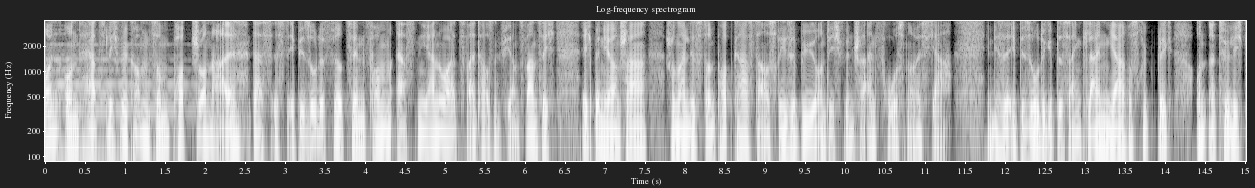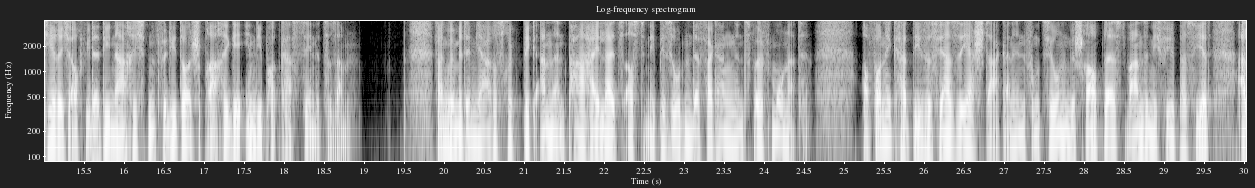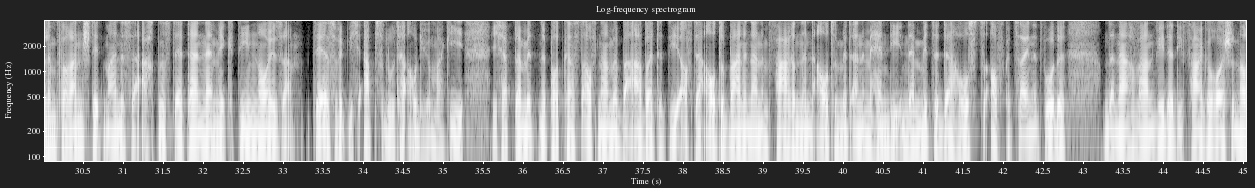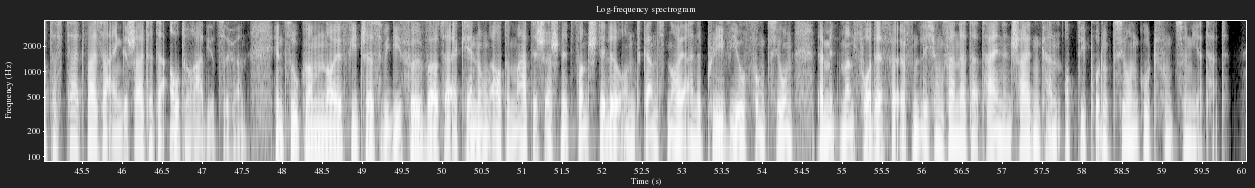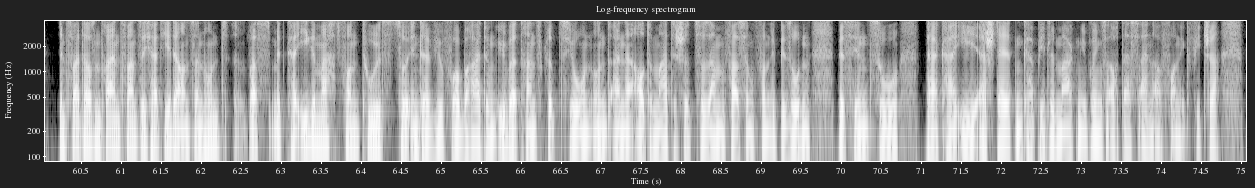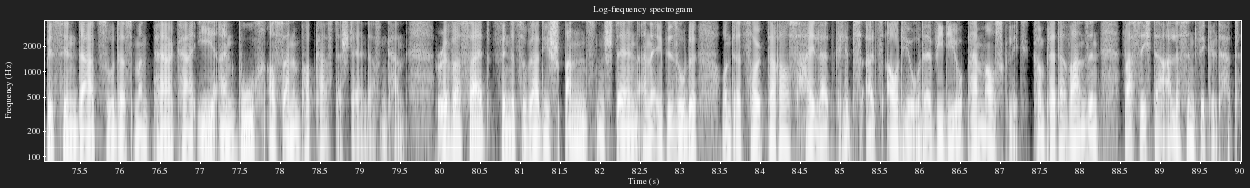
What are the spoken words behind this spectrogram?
Moin und herzlich willkommen zum Podjournal. Das ist Episode 14 vom 1. Januar 2024. Ich bin Jörn Schaar, Journalist und Podcaster aus Riesebü und ich wünsche ein frohes neues Jahr. In dieser Episode gibt es einen kleinen Jahresrückblick und natürlich kehre ich auch wieder die Nachrichten für die deutschsprachige Indie-Podcast-Szene zusammen. Fangen wir mit dem Jahresrückblick an, ein paar Highlights aus den Episoden der vergangenen zwölf Monate. Auphonic hat dieses Jahr sehr stark an den Funktionen geschraubt, da ist wahnsinnig viel passiert. Allem voran steht meines Erachtens der Dynamic Denoiser der ist wirklich absolute Audiomagie. Ich habe damit eine Podcastaufnahme bearbeitet, die auf der Autobahn in einem fahrenden Auto mit einem Handy in der Mitte der Hosts aufgezeichnet wurde und danach waren weder die Fahrgeräusche noch das zeitweise eingeschaltete Autoradio zu hören. Hinzu kommen neue Features wie die Füllwörtererkennung, automatischer Schnitt von Stille und ganz neu eine Preview-Funktion, damit man vor der Veröffentlichung seiner Dateien entscheiden kann, ob die Produktion gut funktioniert hat. In 2023 hat jeder und sein Hund was mit KI gemacht, von Tools zur Interviewvorbereitung über Transkription und eine automatische Zusammenfassung von Episoden bis hin zu per KI erstellten Kapitelmarken, übrigens auch das ein Auphonic-Feature, bis hin dazu, dass man per KI ein Buch aus seinem Podcast erstellen lassen kann. Riverside findet sogar die spannendsten Stellen einer Episode und erzeugt daraus Highlight-Clips als Audio oder Video per Mausklick. Kompletter Wahnsinn, was sich da alles entwickelt hat.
